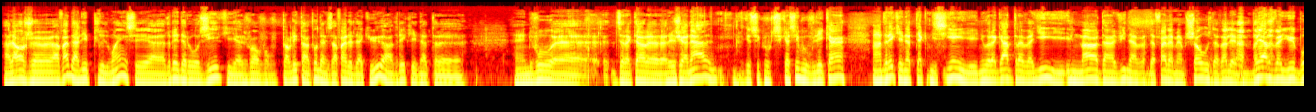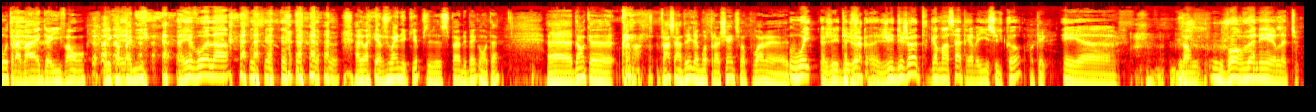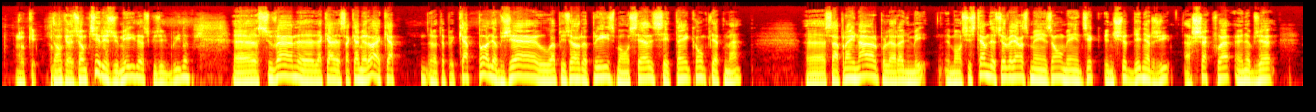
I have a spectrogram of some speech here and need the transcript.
Alors, je, avant d'aller plus loin, c'est André Desrosiers qui, je vais vous parler tantôt dans les affaires de l'AQ. André qui est notre un nouveau euh, directeur euh, régional. Qu'est-ce que vous voulez quand André, qui est notre technicien, il, nous regarde travailler, il, meurt d'envie de, de, faire la même chose devant le merveilleux beau travail de Yvon et compagnie. et voilà. Alors, il rejoint l'équipe, c'est super, on est bien content. Euh, donc, euh, je pense, André, le mois prochain, tu vas pouvoir... oui, j'ai déjà, j'ai déjà commencé à travailler sur le cas. OK. Et euh, Donc, je, vais revenir là-dessus. OK. Donc, c'est un petit résumé, là, excusez le bruit. Là. Euh, souvent, la, sa caméra, elle cap, euh, capte pas l'objet ou à plusieurs reprises, mon ciel s'éteint complètement. Euh, ça prend une heure pour le rallumer. Mon système de surveillance maison m'indique une chute d'énergie à chaque fois un objet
